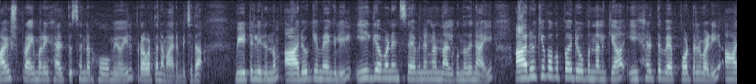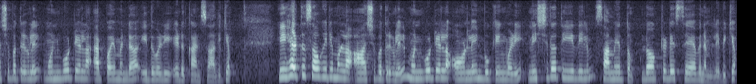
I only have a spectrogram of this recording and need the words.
Ayush primary health centre ഹോമിയോയിൽ പ്രവർത്തനം ആരംഭിച്ചത്. വീട്ടിലിരുന്നും ആരോഗ്യമേഖലയിൽ ഇ ഗവേണൻസ് സേവനങ്ങൾ നൽകുന്നതിനായി ആരോഗ്യവകുപ്പ് രൂപം നൽകിയ ഇ ഹെൽത്ത് വെബ് പോർട്ടൽ വഴി ആശുപത്രികളിൽ മുൻകൂട്ടിയുള്ള അപ്പോയിന്റ്മെന്റ് ഇതുവഴി എടുക്കാൻ സാധിക്കും. ഇ ഹെൽത്ത് സൗകര്യമുള്ള ആശുപത്രികളിൽ മുൻകൂട്ടിയുള്ള ഓൺലൈൻ ബുക്കിംഗ് വഴി നിശ്ചിത തീയതിയിലും സമയത്തും ഡോക്ടറുടെ സേവനം ലഭിക്കും.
